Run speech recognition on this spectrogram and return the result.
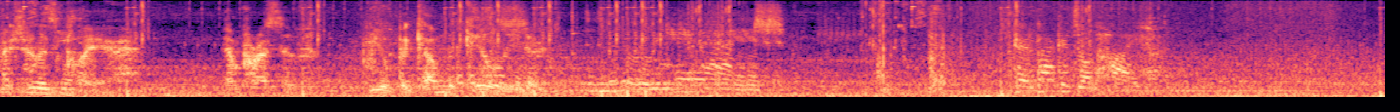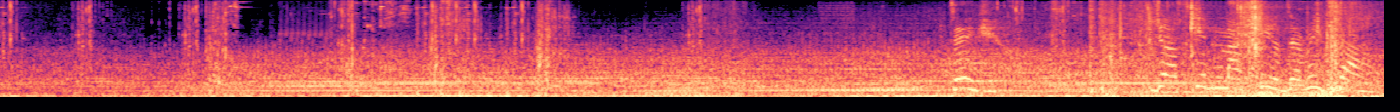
vision is clear. Impressive. You've become the kill leader. Delivering care package. Care package on high. Thank you. Just giving my shields a recharge.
